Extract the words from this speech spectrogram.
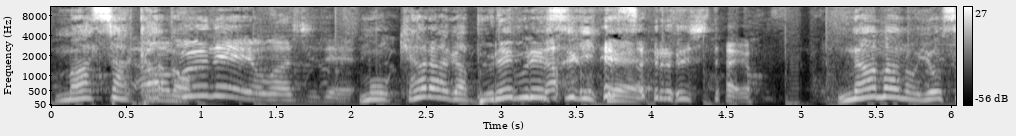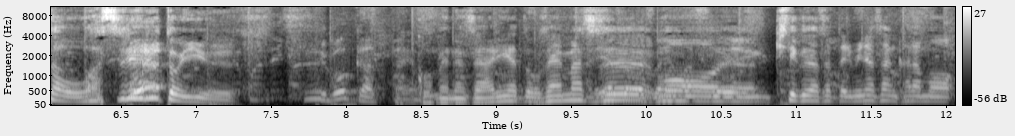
まさかの。危ねえよ、マジで。もうキャラがブレブレすぎて。生の良さを忘れるというすごかったよ。ごめんなさい。ありがとうございます。もうえー来てくださってる皆さんからも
